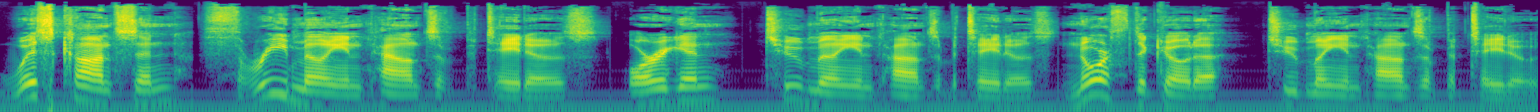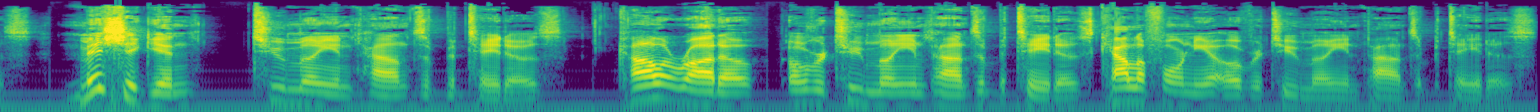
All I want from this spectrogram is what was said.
Wisconsin, 3 million pounds of potatoes. Oregon, 2 million pounds of potatoes. North Dakota, 2 million pounds of potatoes. Michigan, 2 million pounds of potatoes. Colorado, over 2 million pounds of potatoes. California, over 2 million pounds of potatoes.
